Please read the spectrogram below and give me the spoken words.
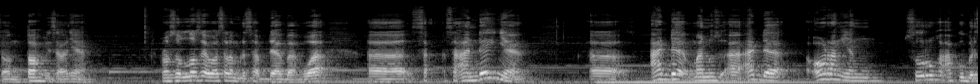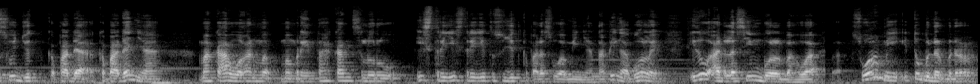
Contoh misalnya Rasulullah SAW bersabda bahwa uh, seandainya uh, ada manusia uh, ada orang yang suruh aku bersujud kepada kepadanya maka aku akan memerintahkan seluruh istri-istri itu sujud kepada suaminya. Tapi nggak boleh. Itu adalah simbol bahwa suami itu benar-benar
